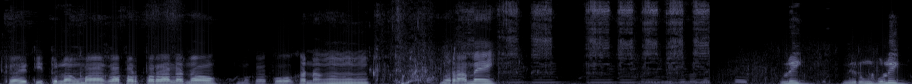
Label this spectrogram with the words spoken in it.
Kahit ito lang mga kaparparalan oh, makakuha ka ng marami. Bulig, merong bulig.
